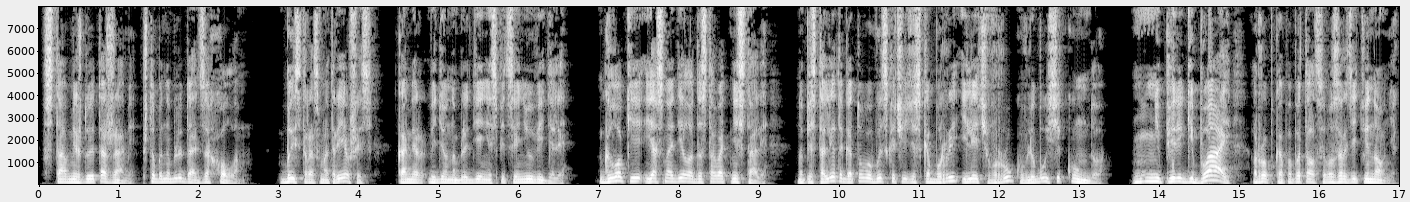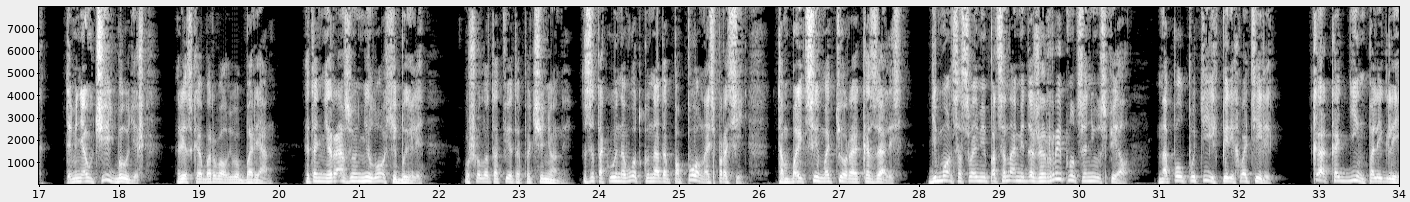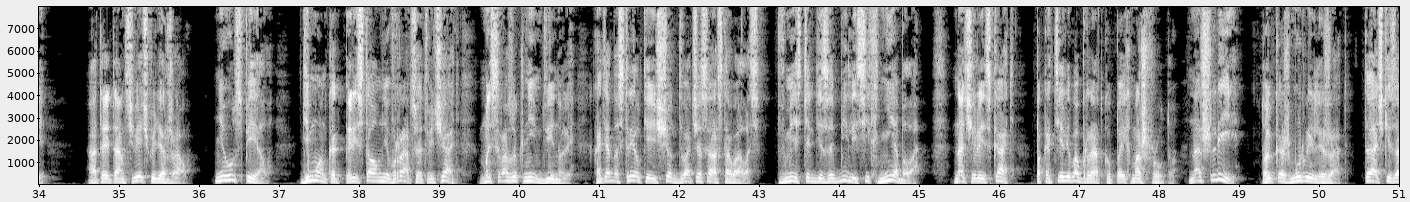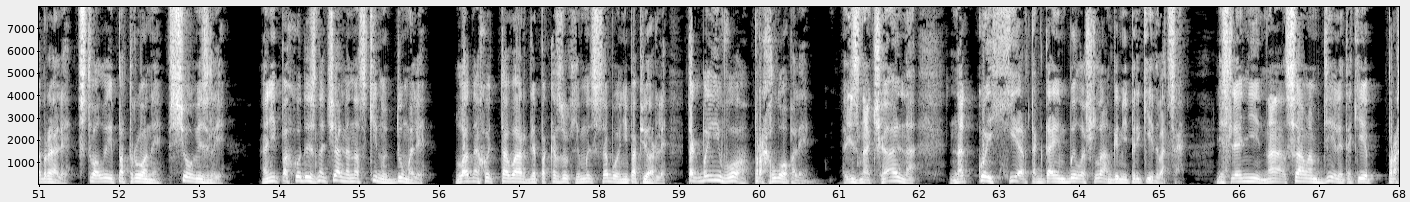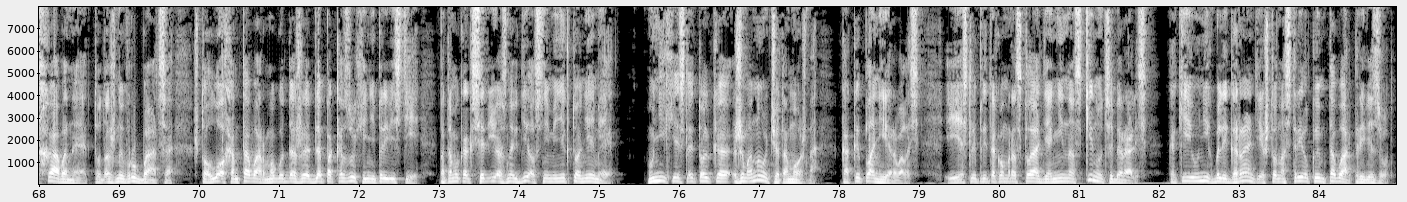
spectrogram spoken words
встав между этажами, чтобы наблюдать за холлом. Быстро осмотревшись, камер видеонаблюдения спецы не увидели. Глоки, ясное дело, доставать не стали, но пистолеты готовы выскочить из кобуры и лечь в руку в любую секунду. «Не перегибай!» — робко попытался возразить виновник. «Ты меня учить будешь!» — резко оборвал его Барян. «Это ни разу не лохи были!» Ушел от ответа подчиненный. «За такую наводку надо по полной спросить. Там бойцы матерые оказались. Димон со своими пацанами даже рыпнуться не успел. На полпути их перехватили. Как один полегли. А ты там свечку держал?» «Не успел. Димон как перестал мне в рацию отвечать, мы сразу к ним двинули, хотя до стрелки еще два часа оставалось. В месте, где забились, их не было. Начали искать, покатили в обратку по их маршруту. Нашли, только жмуры лежат. Тачки забрали, стволы и патроны, все увезли. Они, походу, изначально нас кинуть думали. Ладно, хоть товар для показухи мы с собой не поперли, так бы его прохлопали. Изначально? На кой хер тогда им было шлангами прикидываться? Если они на самом деле такие прохаванные, то должны врубаться, что лохам товар могут даже для показухи не привезти, потому как серьезных дел с ними никто не имеет. У них, если только жемануть что-то можно, как и планировалось. И если при таком раскладе они нас кинуть собирались, какие у них были гарантии, что на стрелку им товар привезут?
